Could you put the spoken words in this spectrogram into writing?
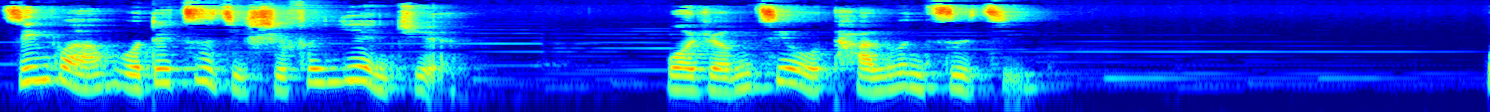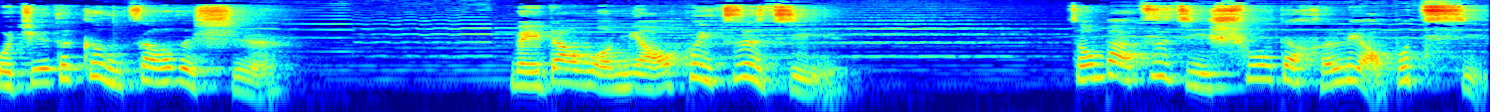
尽管我对自己十分厌倦，我仍旧谈论自己。我觉得更糟的是。每当我描绘自己，总把自己说的很了不起。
